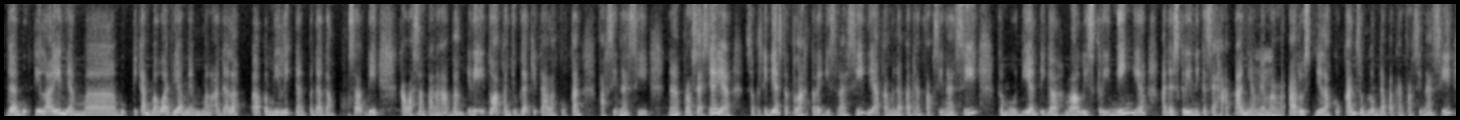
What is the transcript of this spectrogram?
dan bukti lain yang membuktikan bahwa dia memang adalah uh, pemilik dan pedagang pasar di kawasan Tanah Abang. Jadi itu akan juga kita lakukan vaksinasi. Nah, prosesnya ya seperti biasa setelah terregistrasi dia akan mendapatkan vaksinasi, kemudian tiga melalui screening ya, ada screening kesehatan yang hmm. memang harus dilakukan sebelum mendapatkan vaksinasi.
